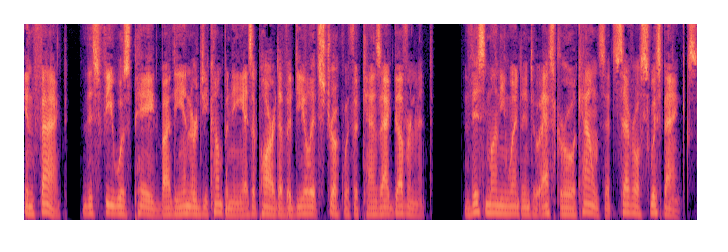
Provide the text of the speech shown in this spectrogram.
In fact, this fee was paid by the energy company as a part of a deal it struck with the Kazakh government. This money went into escrow accounts at several Swiss banks.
